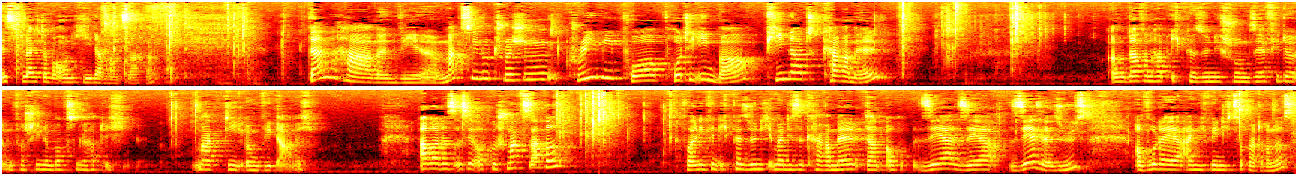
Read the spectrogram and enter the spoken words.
Ist vielleicht aber auch nicht jedermanns Sache. Dann haben wir Maxi Nutrition Creamy Pore Protein Bar Peanut Karamell. Also davon habe ich persönlich schon sehr viele in verschiedenen Boxen gehabt. Ich mag die irgendwie gar nicht. Aber das ist ja auch Geschmackssache. Vor allen Dingen finde ich persönlich immer diese Karamell dann auch sehr, sehr, sehr, sehr süß. Obwohl da ja eigentlich wenig Zucker drin ist.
